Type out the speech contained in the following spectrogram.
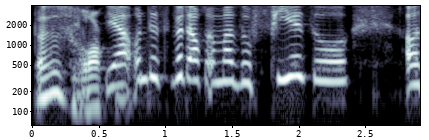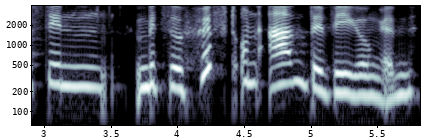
Das ist Rocken. Ja, und es wird auch immer so viel so aus den, mit so Hüft- und Armbewegungen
